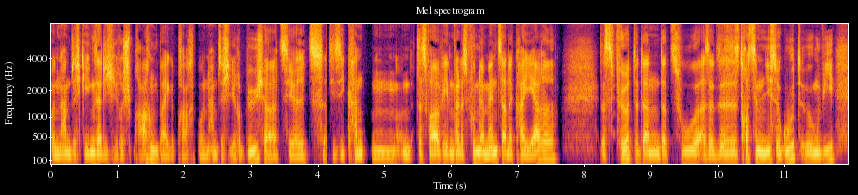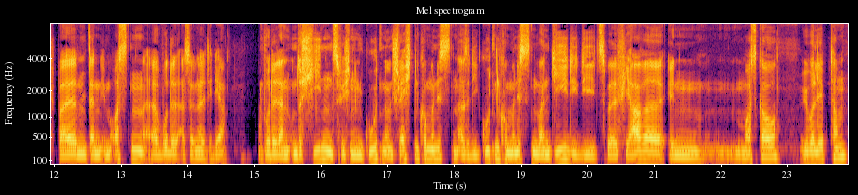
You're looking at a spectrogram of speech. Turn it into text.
und haben sich gegenseitig ihre Sprachen beigebracht und haben sich ihre Bücher erzählt, die sie kannten. Und das war auf jeden Fall das Fundament seiner Karriere. Das führte dann dazu, also das ist trotzdem nicht so gut irgendwie, weil dann im Osten äh, wurde, also in der DDR, wurde dann unterschieden zwischen guten und schlechten Kommunisten. Also die guten Kommunisten waren die, die die zwölf Jahre in Moskau überlebt haben.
